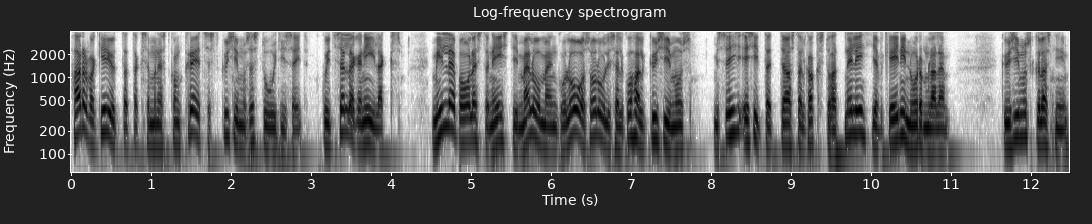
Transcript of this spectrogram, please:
harva kirjutatakse mõnest konkreetsest küsimusest uudiseid, kuid sellega nii läks. mille poolest on Eesti mälumängu loos olulisel kohal küsimus, mis esitati aastal kaks tuhat neli Jevgeni Nurmlale. küsimus kõlas nii,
